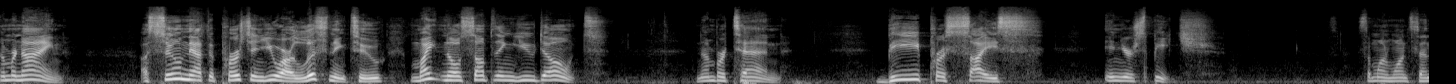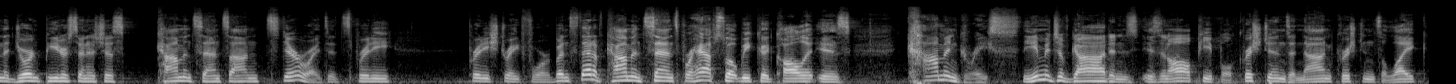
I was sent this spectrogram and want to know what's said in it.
Number nine, assume that the person you are listening to might know something you don't. Number 10, be precise in your speech. Someone once said that Jordan Peterson is just common sense on steroids. It's pretty, pretty straightforward. But instead of common sense, perhaps what we could call it is common grace. The image of God is, is in all people, Christians and non Christians alike.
